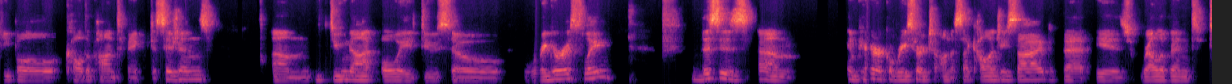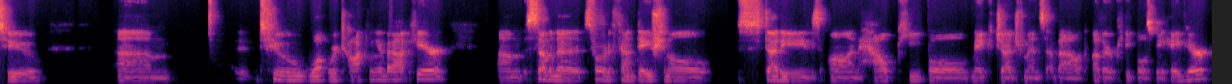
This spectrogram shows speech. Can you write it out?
people called upon to make decisions um, do not always do so rigorously. This is um, empirical research on the psychology side that is relevant to um, to what we're talking about here. Um, some of the sort of foundational studies on how people make judgments about other people's behavior.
